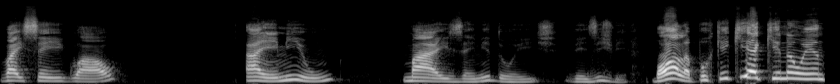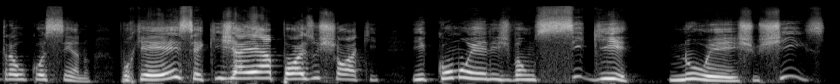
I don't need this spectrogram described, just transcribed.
vai ser igual a M1 mais M2 vezes V. Bola, por que, que aqui não entra o cosseno? Porque esse aqui já é após o choque. E como eles vão seguir no eixo X,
